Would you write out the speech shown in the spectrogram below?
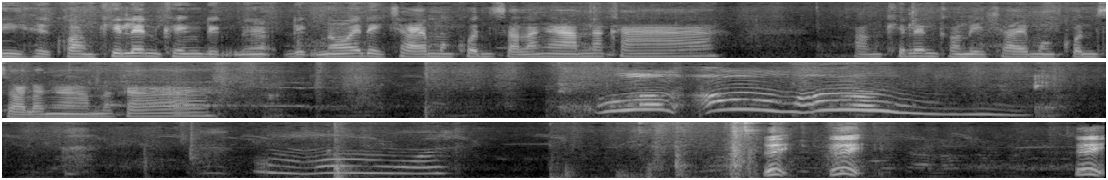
นี่คือความคิดเล่นของเด็กเนี่ยเด็กน้อยเด็กชายมงคลสารงามนะคะ ความคิดเล่นของเด็กชายมงคลสารงามนะคะอ้อมอ้อมอ้อมอ้อมอ้อมเฮ้ยเฮ้ยเฮ้ย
